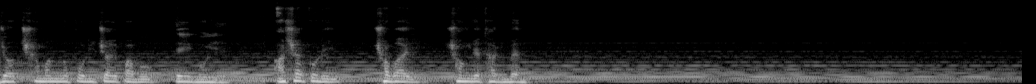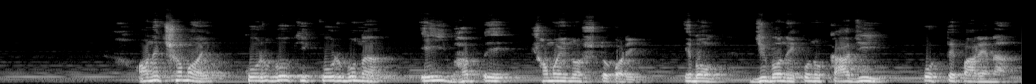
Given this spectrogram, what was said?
যৎসামান্য পরিচয় পাব এই বইয়ে। আশা করি সবাই সঙ্গে থাকবেন। অনেক সময় করব কি করব না এই ভাবে সময় নষ্ট করে এবং জীবনে কোনো কাজই করতে পারে না।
